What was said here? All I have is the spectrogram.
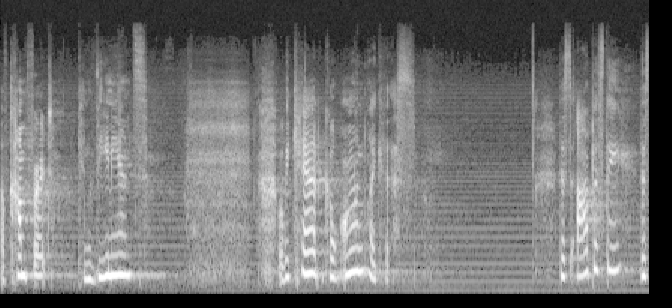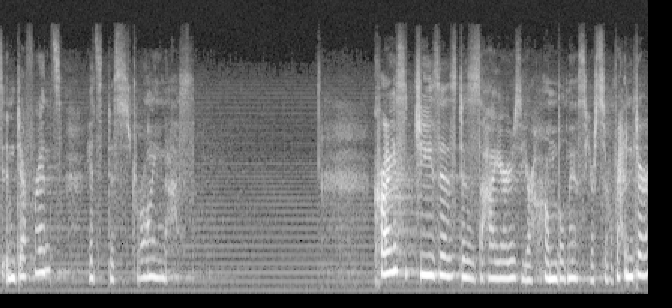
of comfort, convenience. But we can't go on like this. This apathy, this indifference, it's destroying us. Christ Jesus desires your humbleness, your surrender,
